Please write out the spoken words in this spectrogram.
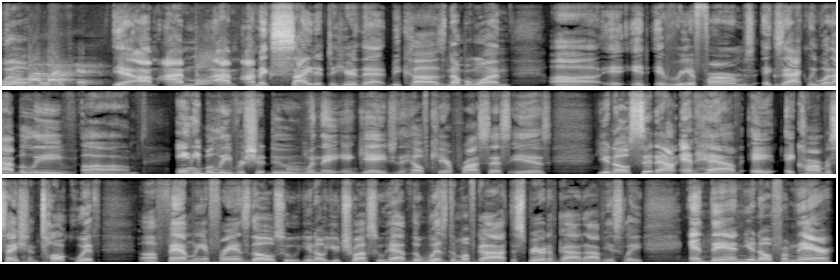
Well, my life. Yeah, I'm I'm I'm I'm excited to hear that because number one, uh, it, it, it reaffirms exactly what I believe um, any believer should do when they engage the healthcare process is, you know, sit down and have a, a conversation, talk with uh, family and friends, those who you know you trust, who have the wisdom of God, the Spirit of God, obviously, and then you know from there,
